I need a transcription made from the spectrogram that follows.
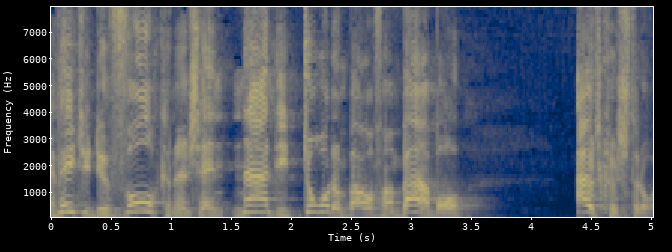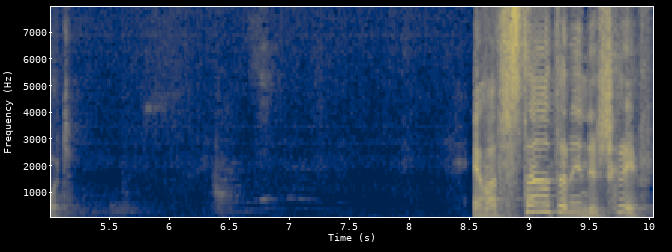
En weet u, de volkeren zijn na die torenbouw van Babel uitgestrooid. En wat staat er in de schrift?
